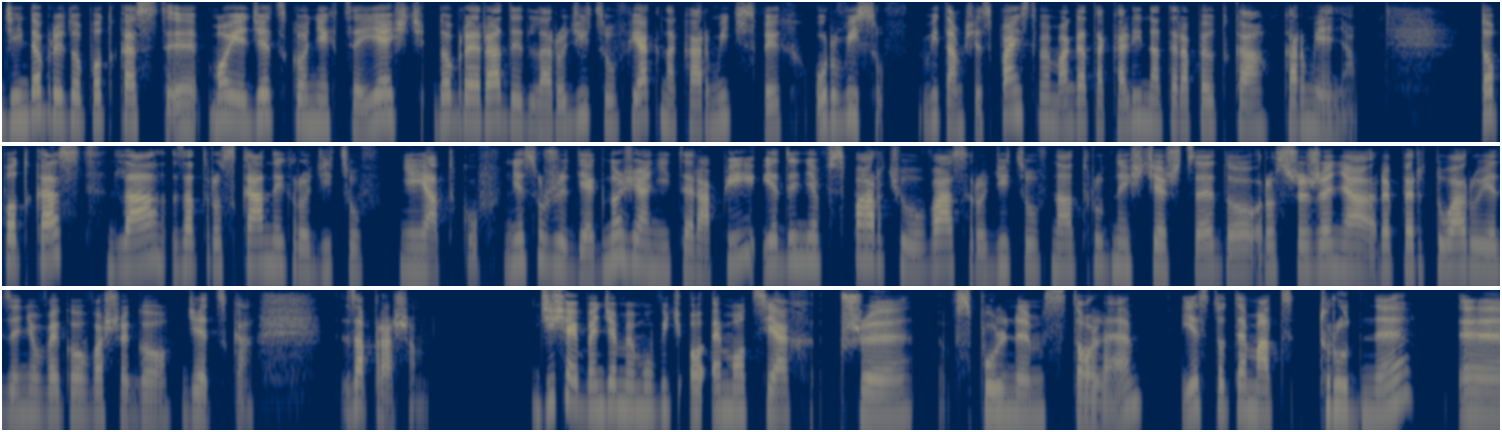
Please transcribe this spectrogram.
Dzień dobry, to podcast y, Moje dziecko nie chce jeść. Dobre rady dla rodziców, jak nakarmić swych urwisów. Witam się z Państwem, Agata Kalina, terapeutka karmienia. To podcast dla zatroskanych rodziców niejadków. Nie służy diagnozie ani terapii, jedynie wsparciu Was, rodziców, na trudnej ścieżce do rozszerzenia repertuaru jedzeniowego Waszego dziecka. Zapraszam. Dzisiaj będziemy mówić o emocjach przy wspólnym stole. Jest to temat trudny,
